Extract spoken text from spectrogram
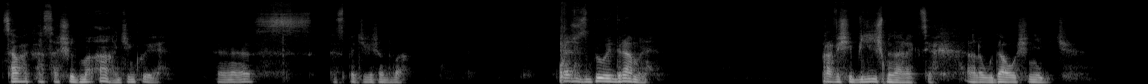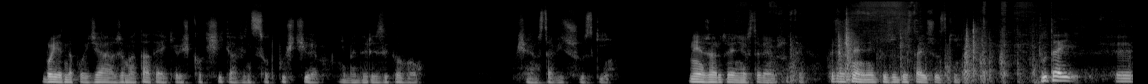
Cała klasa 7A, dziękuję. E, z SP92. Też zbyły dramy. Prawie się biliśmy na lekcjach, ale udało się nie bić. Bo jedna powiedziała, że ma tata jakiegoś koksika, więc odpuściłem. Nie będę ryzykował. Musiałem wstawić szóstki. Nie, żartuję, nie wstawiałem szóstek. Chociaż nie, niektórzy dostali szóstki. Tutaj y,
